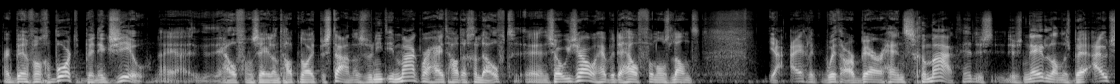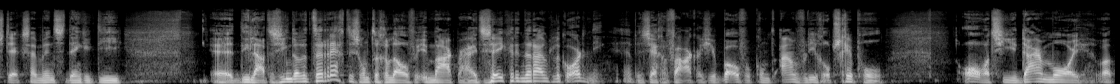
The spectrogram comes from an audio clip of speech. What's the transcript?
Maar ik ben van geboorte ben ik Zeeuw. Nou ja, de helft van Zeeland had nooit bestaan als we niet in maakbaarheid hadden geloofd. En sowieso hebben de helft van ons land ja, eigenlijk with our bare hands gemaakt. Hè. Dus, dus Nederlanders bij uitstek zijn mensen, denk ik, die, eh, die laten zien dat het terecht is om te geloven in maakbaarheid. Zeker in de ruimtelijke ordening. We zeggen vaak als je boven komt aanvliegen op Schiphol. Oh, wat zie je daar mooi. Wat,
